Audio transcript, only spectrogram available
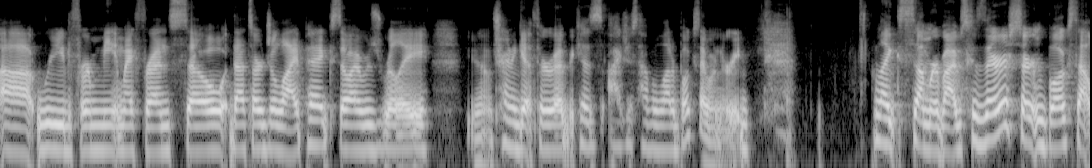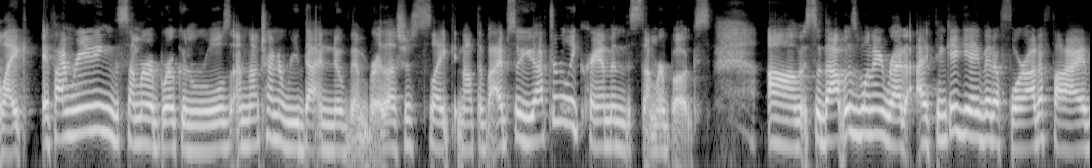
uh, read for me and my friends. So that's our July pick. So I was really, you know, trying to get through it because I just have a lot of books I want to read like summer vibes because there are certain books that like if I'm reading The Summer of Broken Rules, I'm not trying to read that in November. That's just like not the vibe. So you have to really cram in the summer books. Um, so that was when I read. I think I gave it a four out of five.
